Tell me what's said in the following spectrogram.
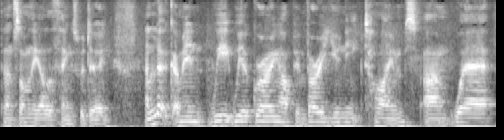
than some of the other things we're doing. And look, I mean, we, we are growing up in very unique times um, where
